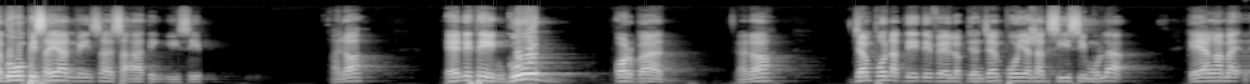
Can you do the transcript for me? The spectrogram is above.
Nag-uumpisa yan minsan sa ating isip. Ano? Anything, good or bad. Ano? Diyan po nagde-develop dyan. Diyan po yan nagsisimula. Kaya nga ma-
